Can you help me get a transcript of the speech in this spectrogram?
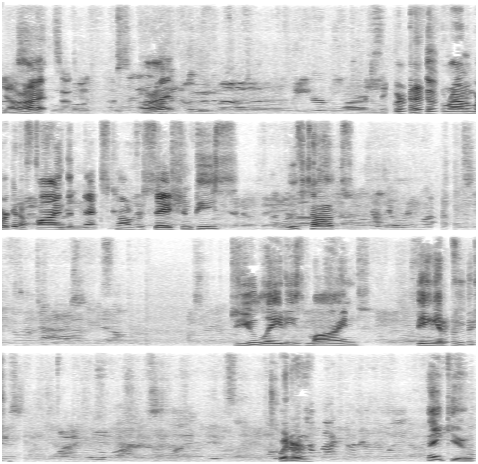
Yes. All right. All right. We're gonna go around and we're gonna find the next conversation piece. We've talked. Do you ladies mind being interviewed? Twitter. Thank you.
